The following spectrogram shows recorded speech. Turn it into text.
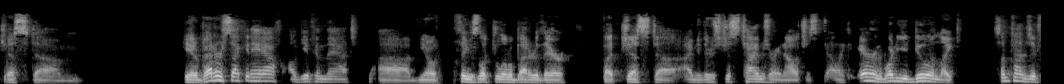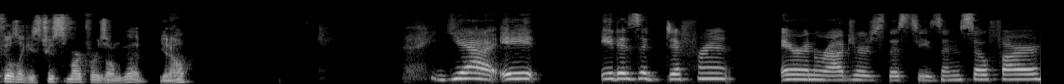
Just um, he had a better second half. I'll give him that. Uh, you know, things looked a little better there, but just, uh, I mean, there's just times right now. It's just like, Aaron, what are you doing? Like sometimes it feels like he's too smart for his own good, you know? Yeah, it, it is a different Aaron Rodgers this season so far.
